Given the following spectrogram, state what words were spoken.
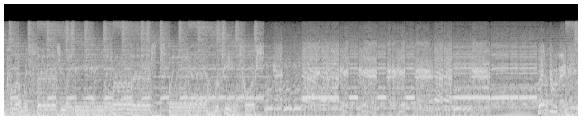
I'm coming up with 32 repeating, of course. Let's do this.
